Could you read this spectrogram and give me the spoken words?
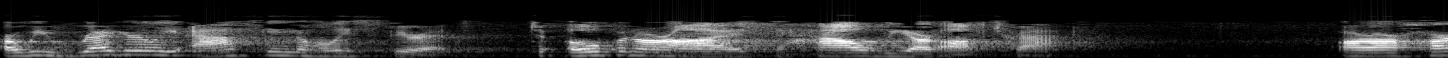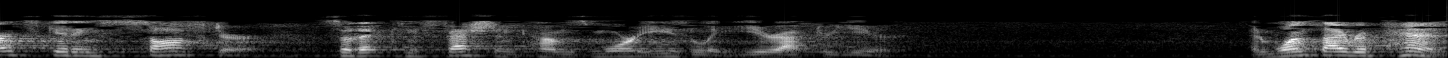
Are we regularly asking the Holy Spirit to open our eyes to how we are off track? Are our hearts getting softer so that confession comes more easily year after year? And once I repent,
